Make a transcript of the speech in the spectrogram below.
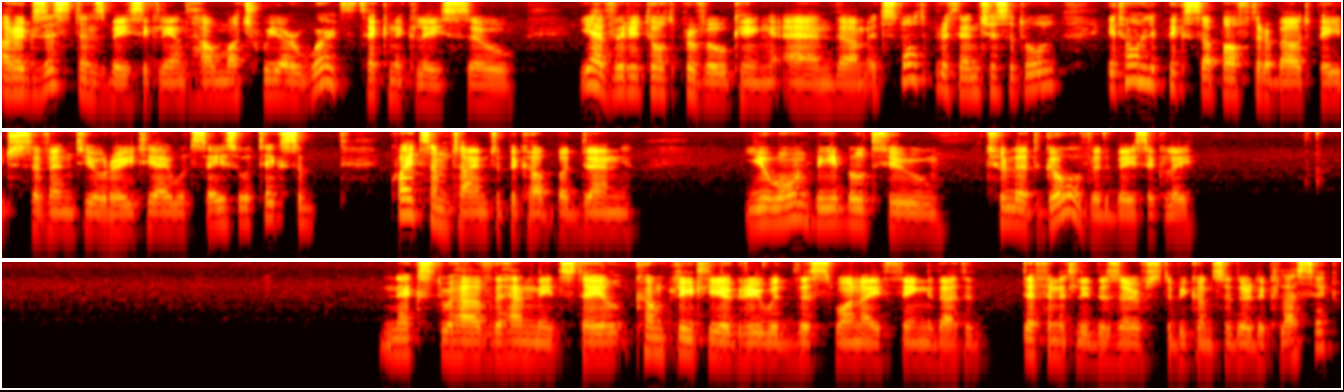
our existence basically and how much we are worth technically. So yeah, very thought provoking, and um, it's not pretentious at all. It only picks up after about page 70 or 80, I would say, so it takes a, quite some time to pick up, but then you won't be able to to let go of it basically. Next, we have The Handmaid's Tale. Completely agree with this one. I think that it definitely deserves to be considered a classic.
